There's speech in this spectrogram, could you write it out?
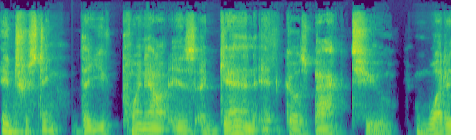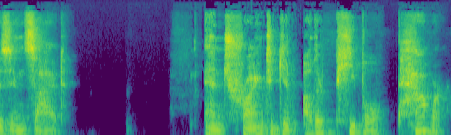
interesting that you point out is again, it goes back to what is inside and trying to give other people power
